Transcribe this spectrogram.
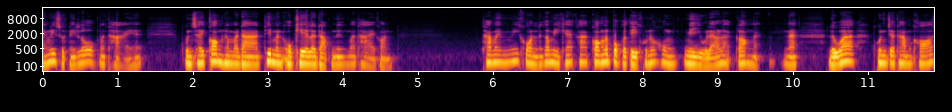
งที่สุดในโลกมาถ่ายฮะ คุณใช้กล้องธรรมดาที่มันโอเคระดับหนึ่งมาถ่ายก่อน ถ้าไม่มีคนแล้วก็มีแค่ค่ากล้องแล้วปกติคุณก็คงมีอยู่แล้วแหละกล้องอะนะ หรือว่าคุณจะทำคอร์ส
